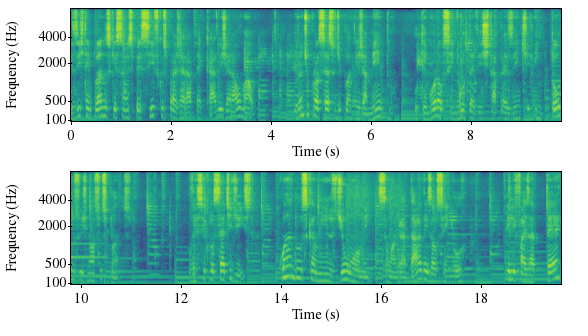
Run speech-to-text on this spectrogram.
Existem planos que são específicos para gerar pecado e gerar o mal. Durante o processo de planejamento, o temor ao Senhor deve estar presente em todos os nossos planos. O versículo 7 diz: Quando os caminhos de um homem são agradáveis ao Senhor, ele faz até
